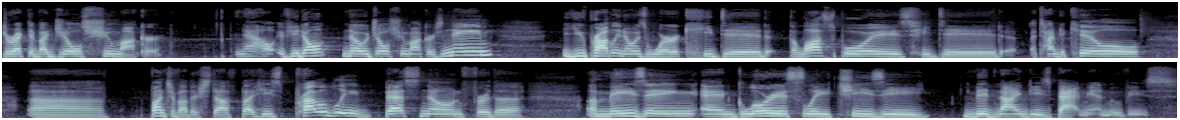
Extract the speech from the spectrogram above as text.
directed by Joel Schumacher. Now, if you don't know Joel Schumacher's name, you probably know his work. He did The Lost Boys, he did A Time to Kill, uh, bunch of other stuff, but he's probably best known for the amazing and gloriously cheesy mid 90s Batman movies.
